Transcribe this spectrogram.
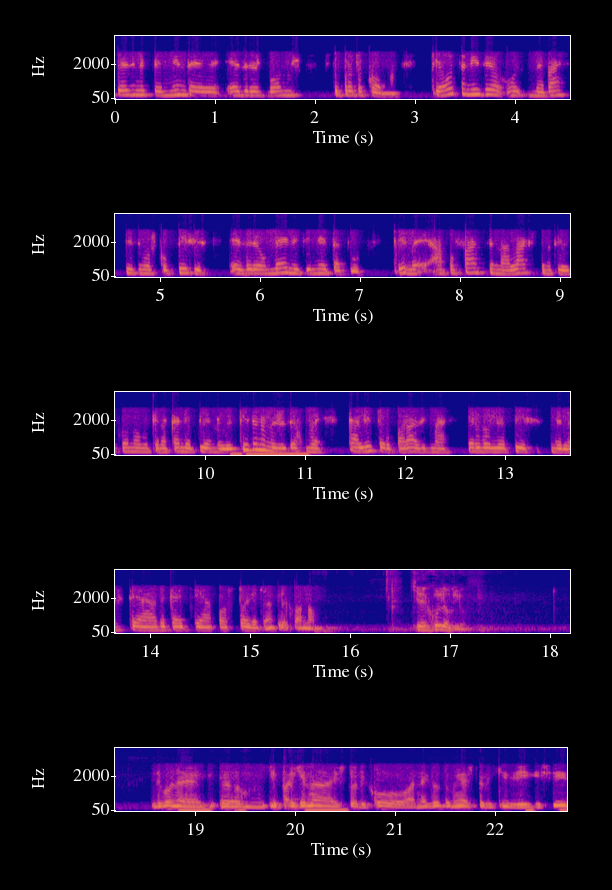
που έδινε 50 έδρες μπόνους στο πρώτο κόμμα. Και όταν είδε με βάση τις δημοσκοπήσεις εδρεωμένη την ήττα του και με, αποφάσισε να αλλάξει τον εκλογικό νόμο και να κάνει απλή αναλογική, δεν νομίζω ότι έχουμε καλύτερο παράδειγμα εργολιοποίησης στην τελευταία δεκαετία από αυτό για τον εκλογικό νόμο. Κύριε Κούλογλου. Λοιπόν, ε, ε, υπάρχει ένα ιστορικό ανέκδοτο, μια ιστορική διοίκηση,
